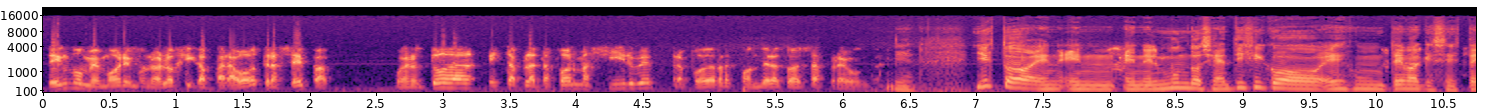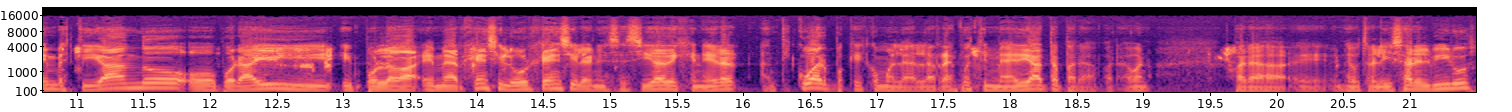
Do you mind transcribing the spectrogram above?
¿tengo memoria inmunológica para otra cepa? Bueno, toda esta plataforma sirve para poder responder a todas esas preguntas. Bien. ¿Y esto en, en, en el mundo científico es un tema que se está investigando o por ahí, y por la emergencia y la urgencia y la necesidad de generar anticuerpos, que es como la, respuesta inmediata para, para bueno, para eh, neutralizar el virus.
